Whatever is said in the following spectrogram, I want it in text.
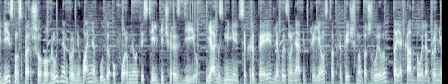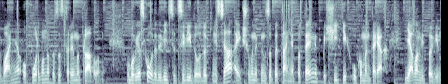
Чи дійсно з 1 грудня бронювання буде оформлюватись тільки через дію? Як змінюються критерії для визнання підприємства критично важливим та яка доля бронювання оформленого за старими правилами? Обов'язково додивіться це відео до кінця. А якщо виникнуть запитання по темі, пишіть їх у коментарях. Я вам відповім.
